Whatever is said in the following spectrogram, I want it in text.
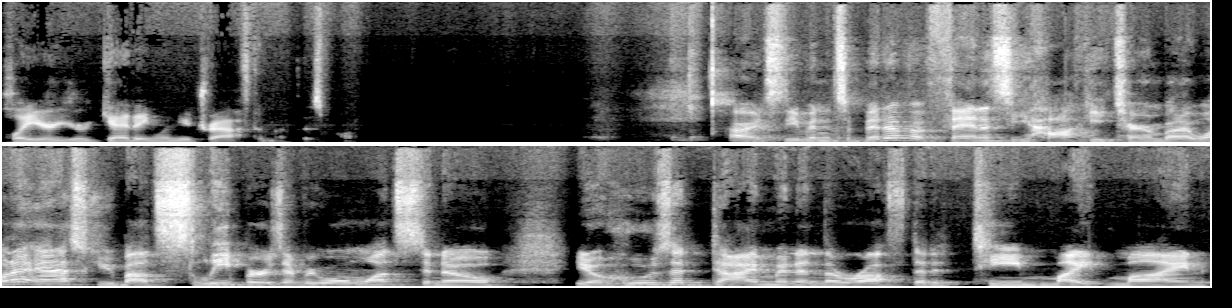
player you're getting when you draft him at this point. All right, Steven, it's a bit of a fantasy hockey term, but I want to ask you about sleepers. Everyone wants to know, you know, who's a diamond in the rough that a team might mine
